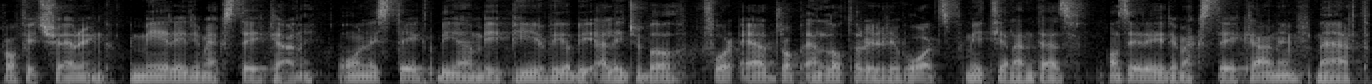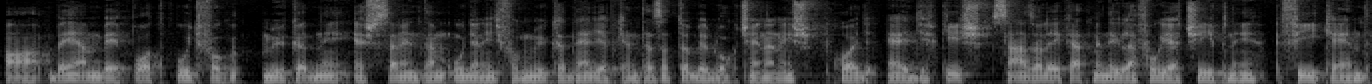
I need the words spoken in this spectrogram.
profit sharing. Miért éri meg stakelni? Only staked BNBP will be eligible for airdrop and lottery rewards. Mit jelent ez? azért éri meg stékelni, mert a BNB pot úgy fog működni, és szerintem ugyanígy fog működni egyébként ez a többi blockchainen is, hogy egy kis százalékát mindig le fogja csípni fíként,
